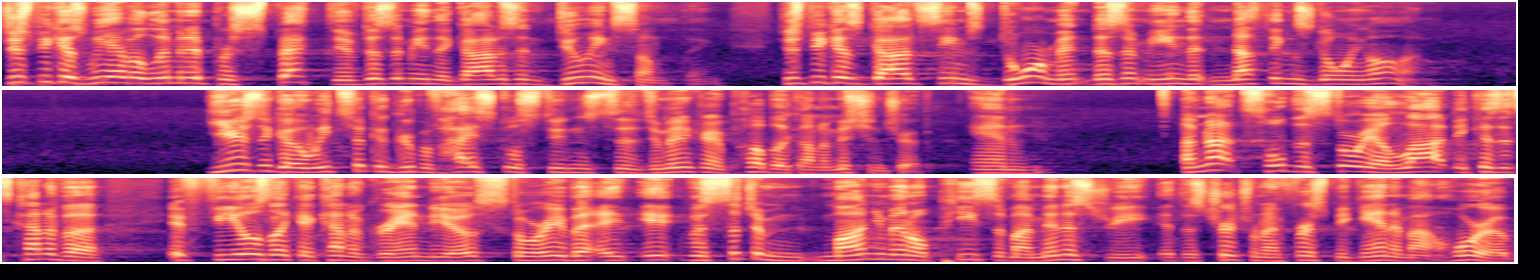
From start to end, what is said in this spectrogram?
Just because we have a limited perspective doesn't mean that God isn't doing something. Just because God seems dormant doesn't mean that nothing's going on. Years ago, we took a group of high school students to the Dominican Republic on a mission trip. And I've not told this story a lot because it's kind of a, it feels like a kind of grandiose story, but it, it was such a monumental piece of my ministry at this church when I first began at Mount Horeb.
